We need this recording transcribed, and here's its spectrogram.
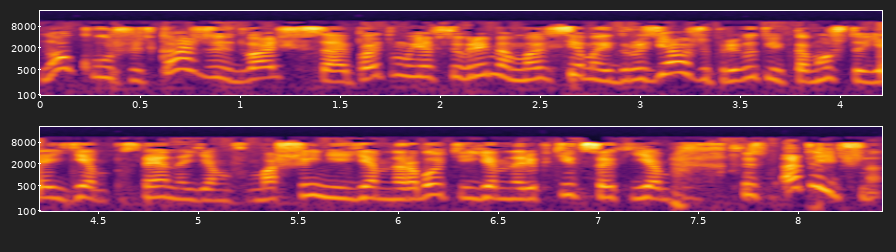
но кушать каждые два часа. И поэтому я все время, мы, все мои друзья уже привыкли к тому, что я ем, постоянно ем в машине, ем на работе, ем на репетициях, ем. То есть отлично.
